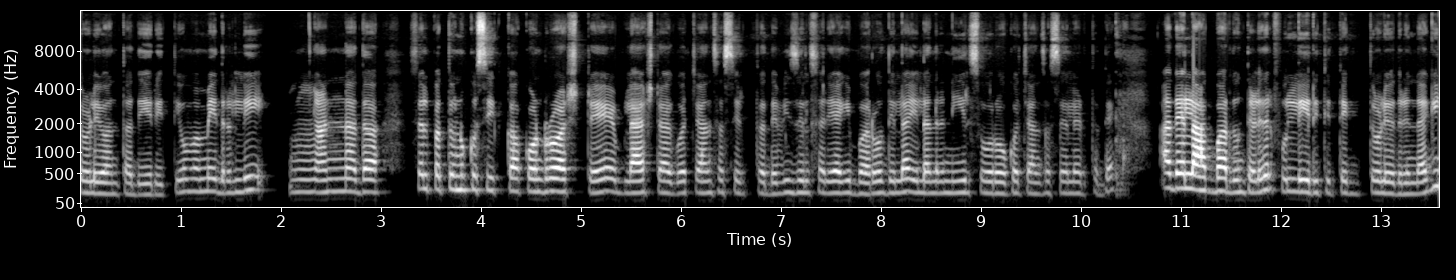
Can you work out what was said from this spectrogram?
ತೊಳೆಯುವಂಥದ್ದು ಈ ರೀತಿ. ಒಮ್ಮೊಮ್ಮೆ ಇದರಲ್ಲಿ ಅನ್ನದ ಸ್ವಲ್ಪ ತುಣುಕು ಸಿಕ್ಕಾಕೊಂಡ್ರೂ ಅಷ್ಟೇ ಬ್ಲಾಸ್ಟ್ ಆಗುವ ಚಾನ್ಸಸ್ ಇರ್ತದೆ. ವಿಸಿಲ್ ಸರಿಯಾಗಿ ಬರೋದಿಲ್ಲ, ಇಲ್ಲಾಂದರೆ ನೀರು ಸೋರೋಗೋ ಚಾನ್ಸಸ್ ಎಲ್ಲ ಇರ್ತದೆ. ಅದೆಲ್ಲ ಆಗಬಾರ್ದು ಅಂತ ಹೇಳಿದರೆ ಫುಲ್ ಈ ರೀತಿ ತೆಗೆದು ತೊಳೆಯೋದ್ರಿಂದಾಗಿ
